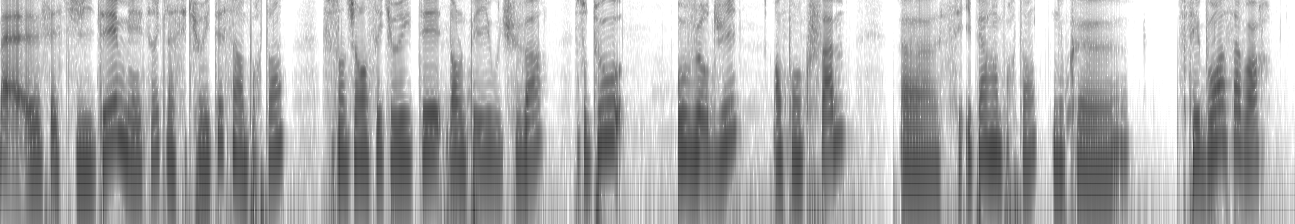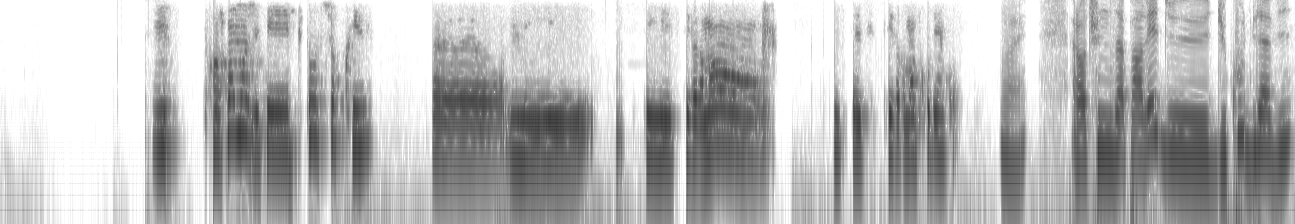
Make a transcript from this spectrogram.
bah, euh, festivité, mais c'est vrai que la sécurité, c'est important. Se sentir en sécurité dans le pays où tu vas. Surtout aujourd'hui, en tant que femme, euh, c'est hyper important. Donc, euh, c'est bon à savoir. Mm. Franchement, moi, j'étais plutôt surprise. mais c'est vraiment, c'était vraiment trop bien. Quoi. Ouais. Alors, tu nous as parlé du, du coût de la vie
